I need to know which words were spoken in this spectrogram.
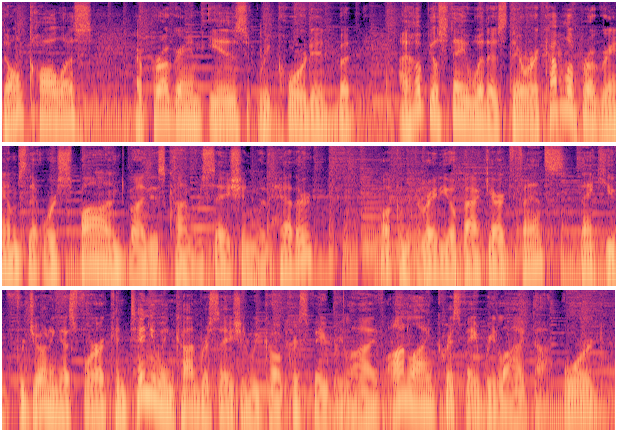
Don't call us. Our program is recorded, but I hope you'll stay with us. There were a couple of programs that were spawned by this conversation with Heather. Welcome to the Radio Backyard Fence. Thank you for joining us for our continuing conversation we call Chris Fabry Live, online, chrisfabrylive.org.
